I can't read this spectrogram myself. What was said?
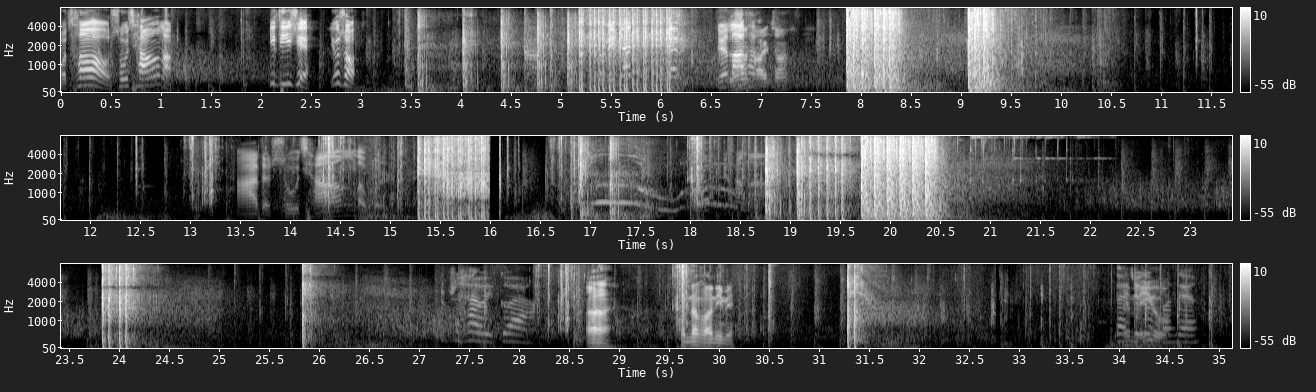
我操，收枪了！一滴血，右手。没干，没干，直接拉他。妈的，收枪了，我是。是不是还有一个呀？啊，分单房里面。哎没有。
